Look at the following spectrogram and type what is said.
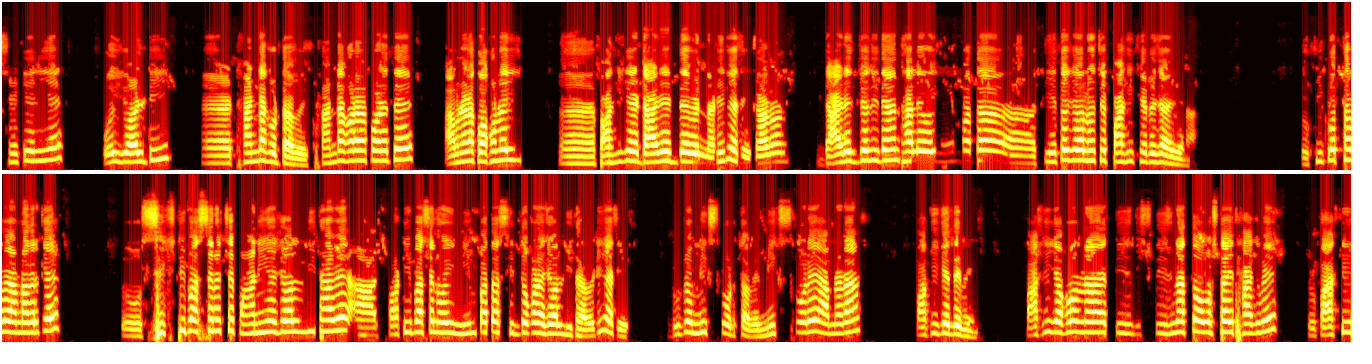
ছেঁকে নিয়ে ওই জলটি ঠান্ডা করতে হবে। ঠান্ডা করার পরেতে আপনারা কখনোই পাখিকে ডাইরেক্ট দেবেন না, ঠিক আছে? কারণ ডাইরেক্ট যদি দেন তাহলে ওই নিম পাতা তেঁতো জল হচ্ছে পাখি খেতে চাইবে না। তো কী করতে হবে আপনাদেরকে? তো সিক্সটি পার্সেন্ট হচ্ছে পানীয় জল দিতে হবে আর ফর্টি পার্সেন্ট ওই নিম পাতা সিদ্ধ করা জল দিতে হবে, ঠিক আছে? দুটো মিক্স করতে হবে। মিক্স করে আপনারা পাখিকে দেবেন। পাখি যখন আহ, তৃ- তৃষ্ণার্ত অবস্থায় থাকবে তো পাখি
